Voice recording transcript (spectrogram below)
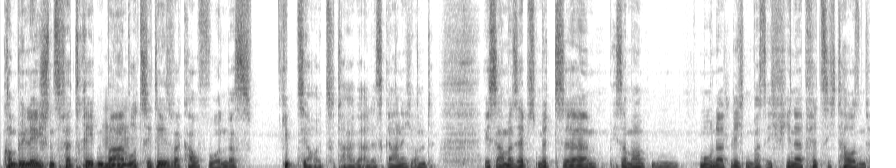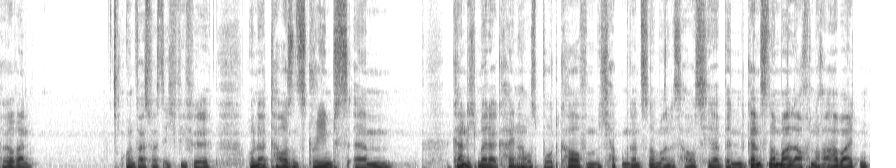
Compilations vertreten waren, wo CDs verkauft wurden. Das gibt's ja heutzutage alles gar nicht. Und ich sag mal, selbst mit, äh, ich sag mal, monatlichen, was ich, 440.000 Hörern und was weiß ich, wie viel 100.000 Streams, ähm, kann ich mir da kein Hausboot kaufen. Ich habe ein ganz normales Haus hier, bin ganz normal auch noch arbeiten.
